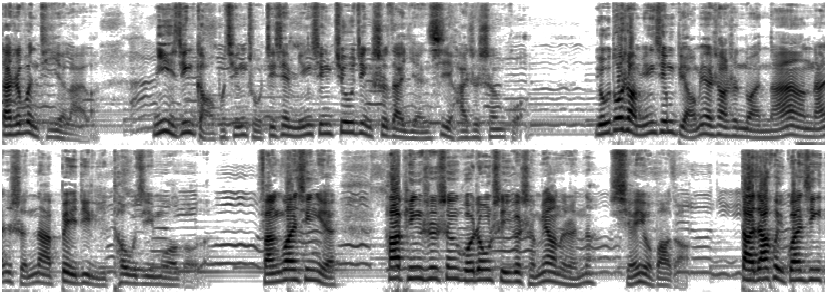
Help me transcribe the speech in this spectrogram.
但是问题也来了，你已经搞不清楚这些明星究竟是在演戏还是生活。有多少明星表面上是暖男啊、男神呐，背地里偷鸡摸狗的？反观星爷，他平时生活中是一个什么样的人呢？鲜有报道，大家会关心，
